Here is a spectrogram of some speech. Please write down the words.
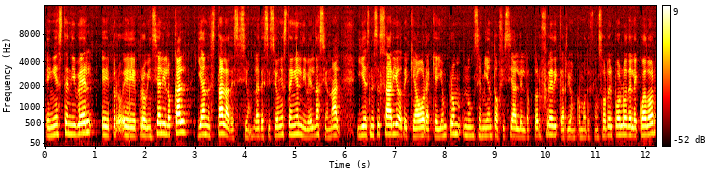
En este nivel eh, eh, provincial y local ya no está la decisión, la decisión está en el nivel nacional y es necesario de que ahora que hay un pronunciamiento oficial del doctor Freddy Carrión como defensor del pueblo del Ecuador,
